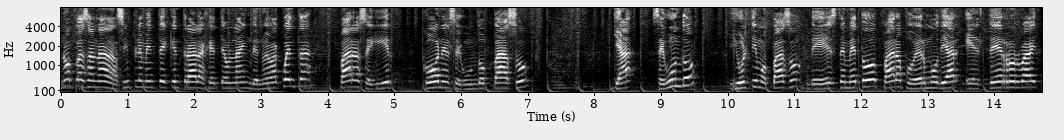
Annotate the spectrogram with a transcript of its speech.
no pasa nada. Simplemente hay que entrar a GTA Online de nueva cuenta para seguir con el segundo paso. Ya, segundo y último paso de este método para poder modear el Terror Byte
